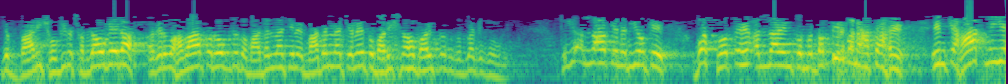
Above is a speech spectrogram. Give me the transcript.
جب بارش ہوگی تو سبزہ اگے گا۔ اگر وہ ہوا کو روک دے تو بادل نہ چلے، بادل نہ چلے تو بارش نہ ہو، بارش میں تو سبزہ کیسے ہوگی؟ تو یہ اللہ کے نبیوں کے وقت ہوتے ہیں۔ اللہ ان کو مدبر بناتا ہے۔ ان کے ہاتھ میں یہ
